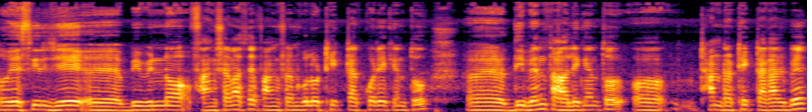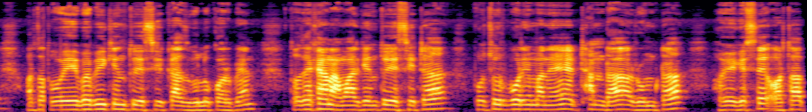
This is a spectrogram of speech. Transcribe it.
তো এসির যে বিভিন্ন ফাংশন আছে ফাংশনগুলো ঠিকঠাক করে কিন্তু দিবেন, তাহলে কিন্তু ঠান্ডা ঠিকঠাক আসবে। অর্থাৎ তো এভাবেই কিন্তু এসির কাজগুলো করবেন। তো দেখেন, আমার কিন্তু এসিটা প্রচুর পরিমাণে ঠান্ডা রুমটা হয়ে গেছে। অর্থাৎ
